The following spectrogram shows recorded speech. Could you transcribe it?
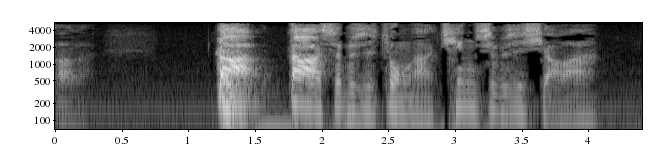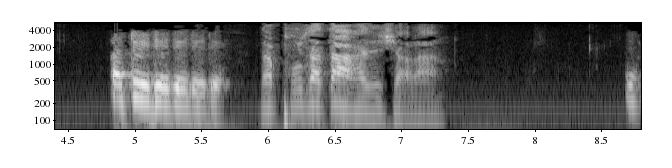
道了，大大是不是重啊？轻是不是小啊？啊，对对对对对，那菩萨大还是小啦？嗯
